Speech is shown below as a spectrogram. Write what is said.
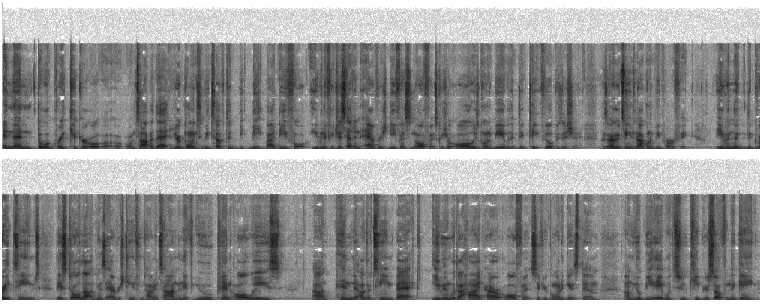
and then throw a great kicker on top of that, you're going to be tough to beat by default, even if you just had an average defense and offense, because you're always going to be able to dictate field position. Because the other team's not going to be perfect. Even the, the great teams, they stall out against average teams from time to time. And if you can always um, pin the other team back, even with a high power offense, if you're going against them, um, you'll be able to keep yourself in the game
